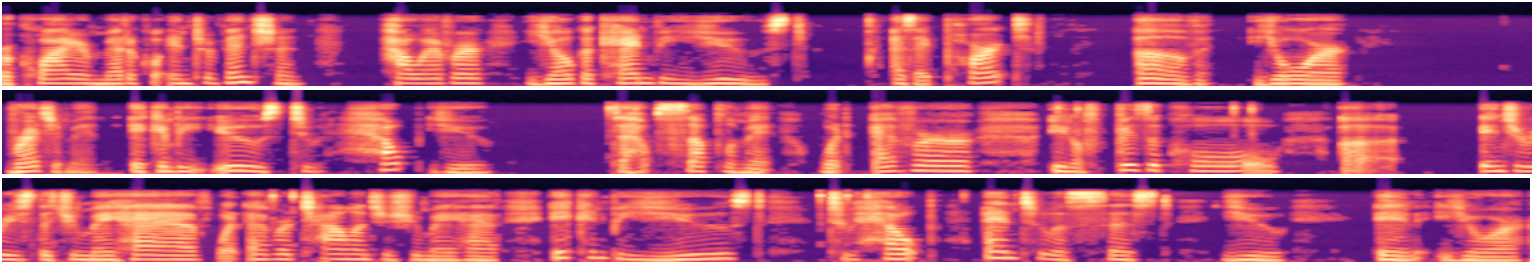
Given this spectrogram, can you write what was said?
require medical intervention However, yoga can be used as a part of your regimen. It can be used to help you to help supplement whatever, you know, physical, uh, injuries that you may have, whatever challenges you may have, it can be used to help and to assist you in your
